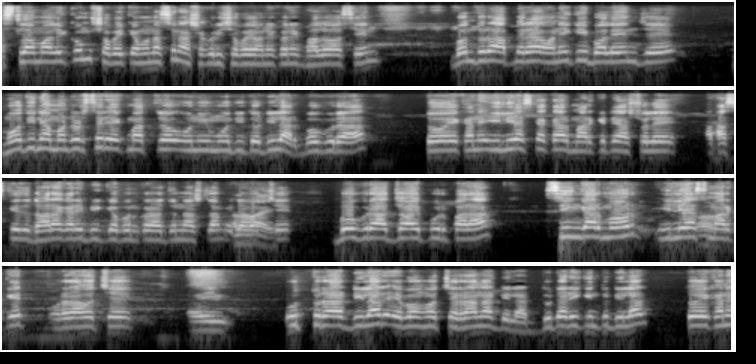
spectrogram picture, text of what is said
আসসালামু আলাইকুম সবাই কেমন আছেন? আশা করি সবাই অনেক অনেক ভালো আছেন। বন্ধুরা আপনারা অনেকেই বলেন যে মদিনা মোটরসের একমাত্র অনুমোদিত ডিলার বগুড়া। তো এখানে ইলিয়াস কাকার মার্কেটে আসলে আজকে যে ধরা গাড়ি বিজ্ঞাপন করার জন্য আসলাম এটা হচ্ছে বগুড়া জয়পুর পাড়া সিঙ্গার মোড় ইলিয়াস মার্কেট। ওনারা হচ্ছে এই উত্তরার ডিলার এবং হচ্ছে রানার ডিলার। দুটারই কিন্তু ডিলার। তো এখানে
